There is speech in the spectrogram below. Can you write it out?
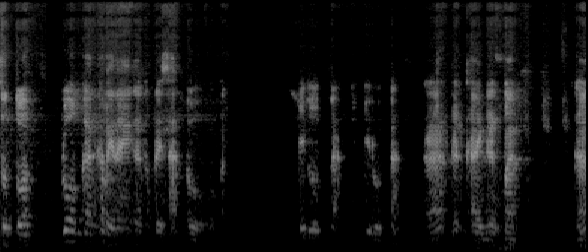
ส่วนตัวรวมกันเข้าไปในเงินของบริษัทโอ้โหมันมีรุนนะมีรุนนะนะเงินใครเงินมันนะ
